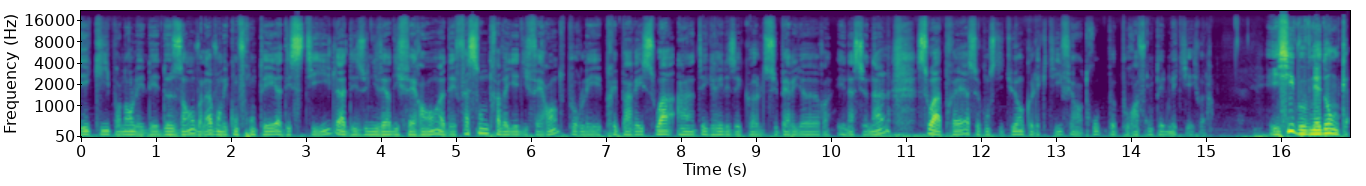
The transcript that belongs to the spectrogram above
et qui pendant les, les, deux ans voilà, vont les confronter à des styles, à des univers différents, à des façons de travailler différentes pour les préparer soit à intégrer les écoles supérieures et nationales, soit après à se constituer en collectif et en troupe pour affronter le métier. Voilà. Ici, vous venez donc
